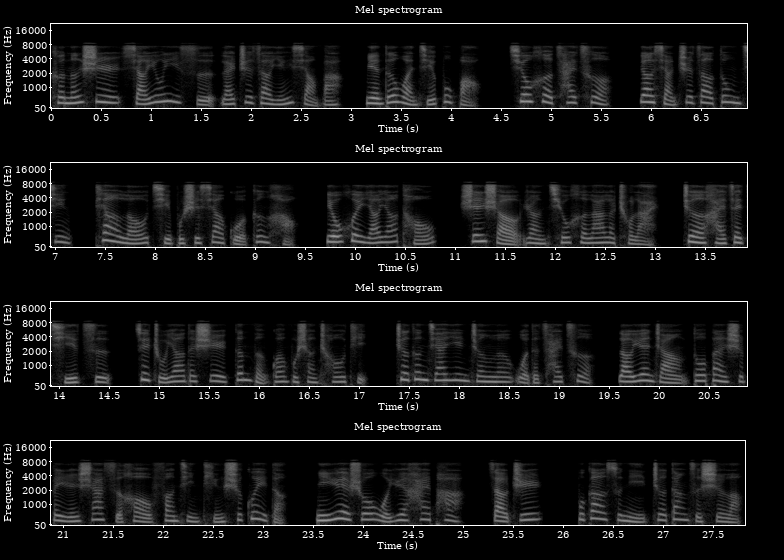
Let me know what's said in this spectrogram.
可能是想用一死来制造影响吧，免得晚节不保。秋鹤猜测，要想制造动静，跳楼岂不是效果更好？刘慧摇摇头，伸手让秋鹤拉了出来。这还在其次，最主要的是根本关不上抽屉，这更加印证了我的猜测。老院长多半是被人杀死后放进停尸柜的。你越说我越害怕，早知。不告诉你这档子事了，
